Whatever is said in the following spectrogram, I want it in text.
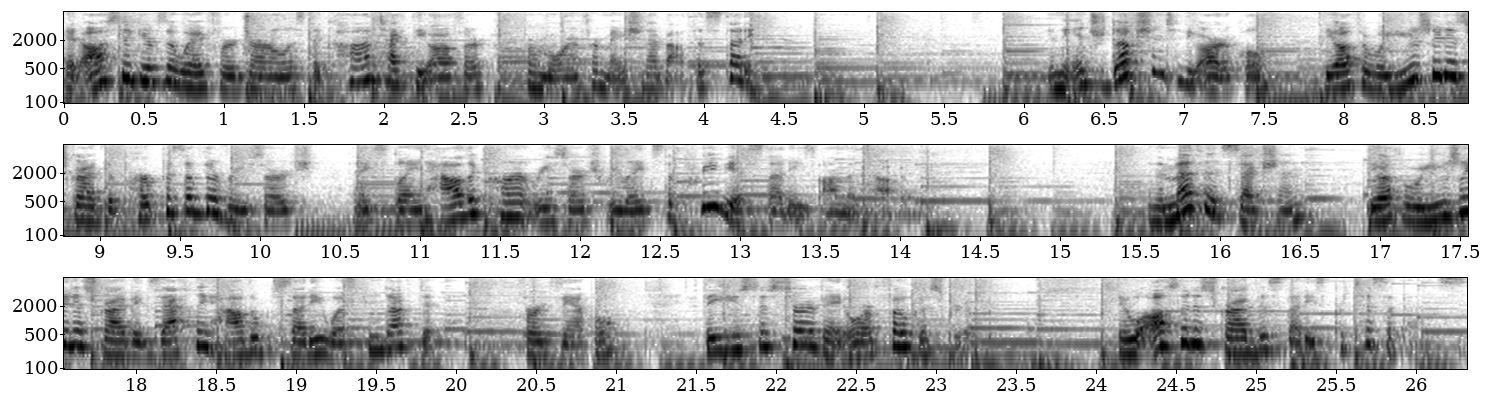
it also gives a way for a journalist to contact the author for more information about the study. In the introduction to the article, the author will usually describe the purpose of the research and explain how the current research relates to previous studies on the topic. In the methods section, the author will usually describe exactly how the study was conducted. For example, if they used a survey or a focus group. They will also describe the study's participants.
